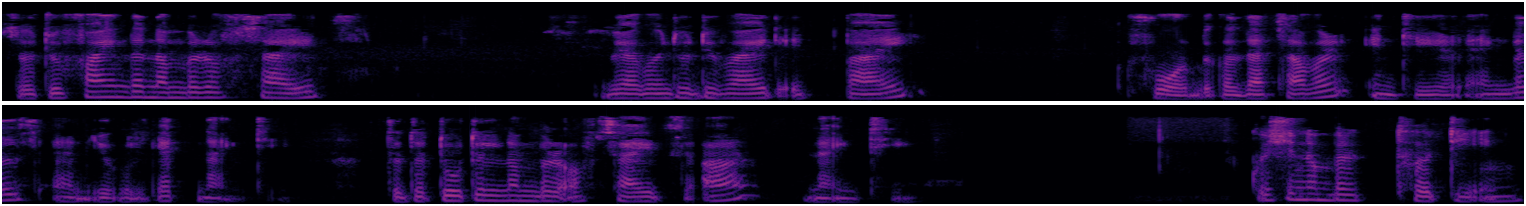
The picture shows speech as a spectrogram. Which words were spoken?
So to find the number of sides, we are going to divide it by 4 because that's our interior angles and you will get 90. So the total number of sides are 90. Question number 13.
